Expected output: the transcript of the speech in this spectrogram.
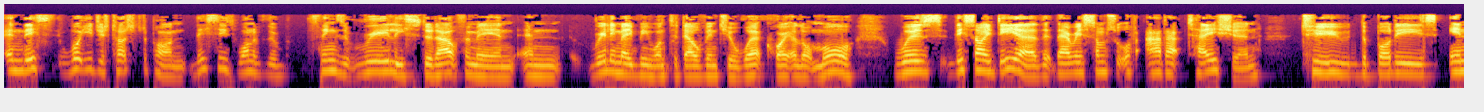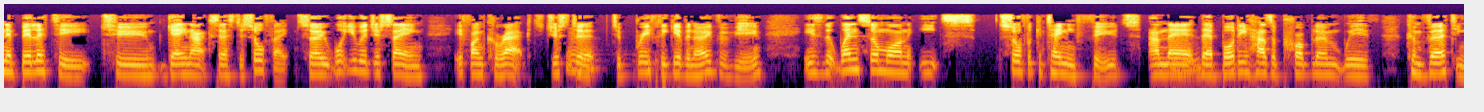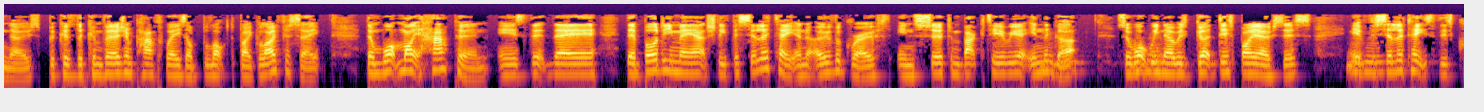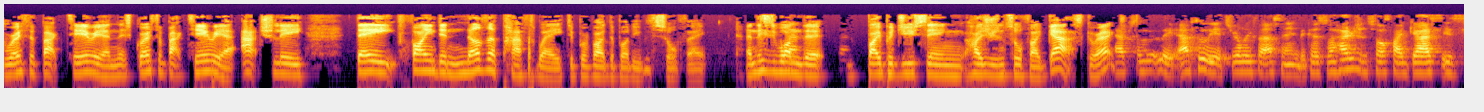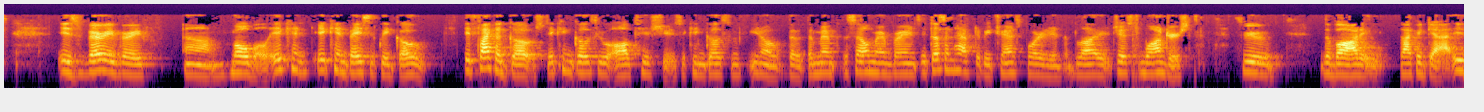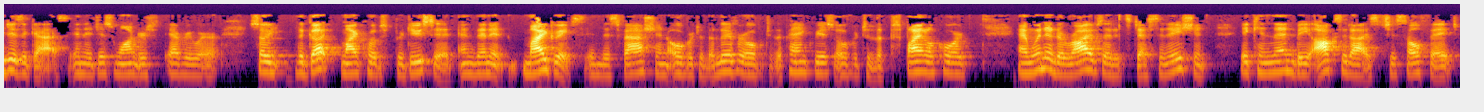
and this what you just touched upon. This is one of the things that really stood out for me and and really made me want to delve into your work quite a lot more was this idea that there is some sort of adaptation to the body's inability to gain access to sulfate. So what you were just saying, if I'm correct, just to, mm-hmm. to briefly give an overview, is that when someone eats sulfur containing foods and their, Mm-hmm. their body has a problem with converting those because the conversion pathways are blocked by glyphosate, then what might happen is that their, their body may actually facilitate an overgrowth in certain bacteria in the Mm-hmm. gut. So what we know is gut dysbiosis. It facilitates this growth of bacteria and this growth of bacteria actually they find another pathway to provide the body with sulfate. And this is one that by producing hydrogen sulfide gas, correct? Absolutely, absolutely. It's really fascinating because the hydrogen sulfide gas is is very, very um, mobile. It can it can basically go. It's like a ghost. It can go through all tissues. It can go through, you know, the the, mem- the cell membranes. It doesn't have to be transported in the blood. It just wanders through the body like a gas. It is a gas, and it just wanders everywhere. So the gut microbes produce it, and then it migrates in this fashion over to the liver, over to the pancreas, over to the spinal cord. And when it arrives at its destination, it can then be oxidized to sulfate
